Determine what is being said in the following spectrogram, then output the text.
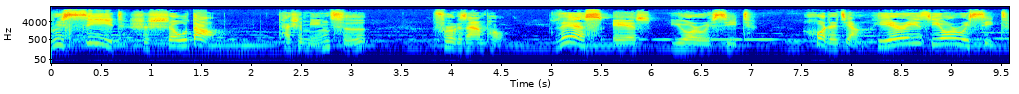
receipt 是收到，它 它是名词。For example, this is your receipt，或者讲 Here is your receipt，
